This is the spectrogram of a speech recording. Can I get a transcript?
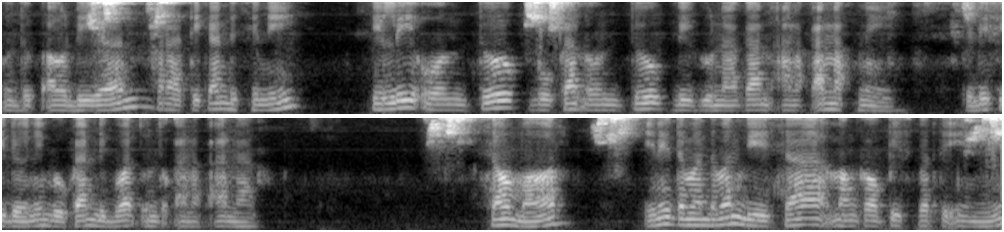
Untuk audiens perhatikan di sini pilih untuk bukan untuk digunakan anak-anak nih. Jadi video ini bukan dibuat untuk anak-anak. So more ini teman-teman bisa mengcopy seperti ini.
